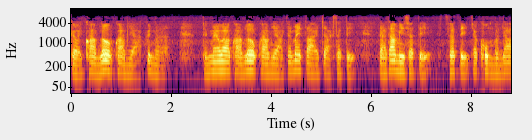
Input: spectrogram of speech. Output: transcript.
เกิดความโลภความอยากขึ้นมา ถึงแม้ว่าความโลภความอยากจะไม่ตายจากสติ แต่ถ้ามีสติสติจะคุมมันได้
